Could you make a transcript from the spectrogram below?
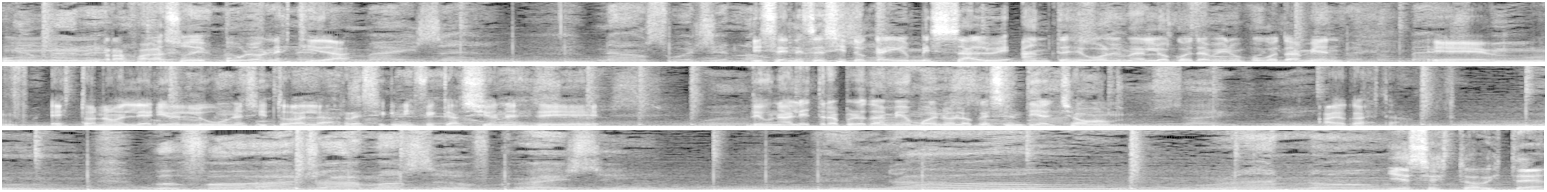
un rafagazo de pura honestidad. Dice, necesito que alguien me salve antes de volverme loco. También un poco también eh, esto, ¿no? El diario del lunes y todas las resignificaciones de, de una letra, pero también, bueno, lo que sentía el chabón. Ah, Acá está. Before I drive myself crazy. And I know Y es esto, ¿viste?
